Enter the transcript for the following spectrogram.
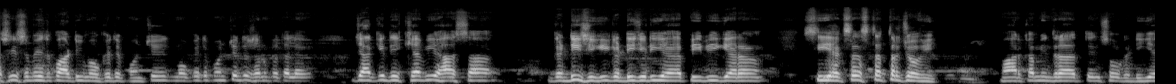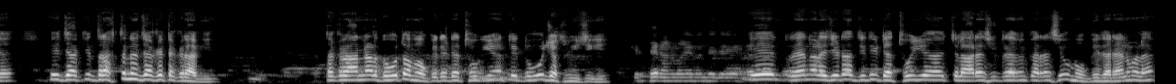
ਅਸੀਂ ਸਮੇਤ ਪਾਰਟੀ ਮੌਕੇ ਤੇ ਪਹੁੰਚੇ। ਮੌਕੇ ਤੇ ਪਹੁੰਚੇ ਤੇ ਸਾਨੂੰ ਪਤਾ ਲੱਗ, ਜਾ ਕੇ ਦੇਖਿਆ ਵੀ ਇਹ ਹਾਦਸਾ ਗੱਡੀ ਸੀਗੀ। ਗੱਡੀ ਜਿਹੜੀ ਹੈ PB 11 CX 7724 ਮਾਰਕਾ ਮਹਿੰਦਰਾ 300 ਗੱਡੀ ਹੈ ਇਹ ਜਾ ਕੇ ਦਰਖਤ ਨਾਲ ਜਾ ਕੇ ਟਕਰਾ ਗਈ। ਟਕਰਾਉਣ ਨਾਲ ਦੋ ਤਾਂ ਮੌਕੇ ਤੇ ਡੈਥ ਹੋ ਗਈਆਂ ਤੇ ਦੋ ਜ਼ਖਮੀ ਸੀਗੇ। ਕਿੱਥੇ ਰਹਿਣ ਵਾਲੇ ਬੰਦੇ ਜਿਹੜੇ ਇਹ ਰਹਿਣ ਵਾਲੇ ਜਿਹੜਾ ਜਿਹਦੀ ਡੈਥ ਹੋਈ ਆ ਚਲਾ ਰਿਹਾ ਸੀ ਡਰਾਈਵਿੰਗ ਕਰ ਰਿਹਾ ਸੀ ਉਹ ਮੋਗੇ ਦਾ ਰਹਿਣ ਵਾਲਾ ਹੈ।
